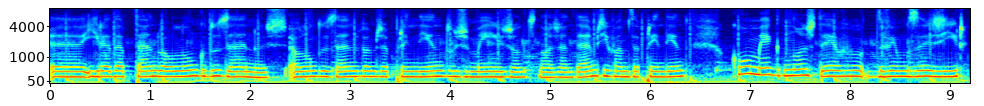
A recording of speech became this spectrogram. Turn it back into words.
Uh, ir adaptando ao longo dos anos. Ao longo dos anos vamos aprendendo os meios onde nós andamos e vamos aprendendo como é que nós deve, devemos agir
